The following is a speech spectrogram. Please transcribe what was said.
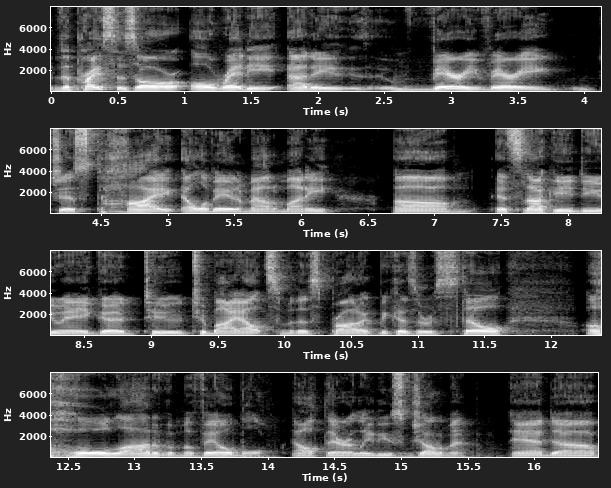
the prices are already at a very, very just high, elevated amount of money. Um, it's not going to do you any good to to buy out some of this product because there's still a whole lot of them available out there, ladies and gentlemen. And uh,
